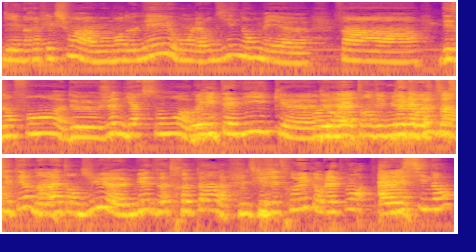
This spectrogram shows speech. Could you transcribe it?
il y a une réflexion à un moment donné où on leur dit non mais euh, enfin des enfants de jeunes garçons euh, britanniques euh, de, la, de la bonne société on aurait attendu mieux de votre part. Ce que j'ai trouvé complètement ah hallucinant.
